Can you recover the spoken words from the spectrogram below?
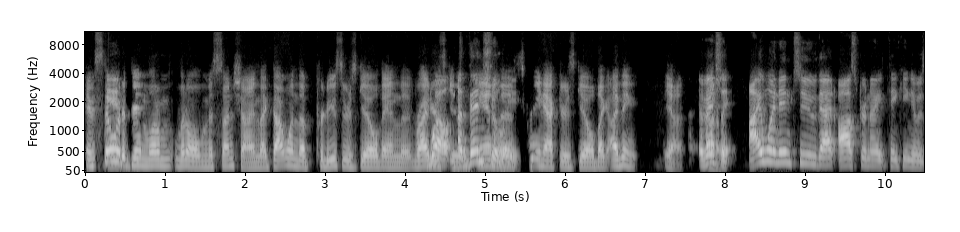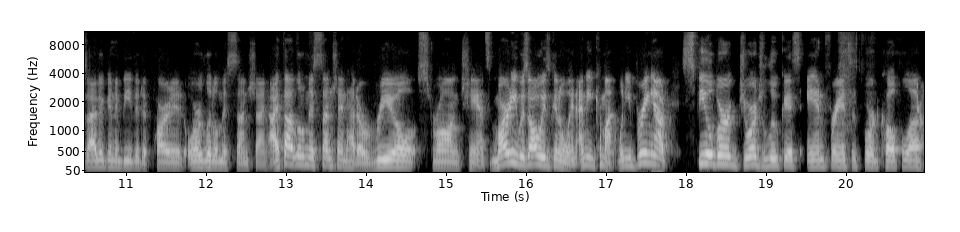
It still and, would have been little little Miss Sunshine, like that one, the Producers Guild and the Writers well, Guild eventually, and the Screen Actors Guild. Like I think, yeah. Eventually, I went into that Oscar night thinking it was either going to be The Departed or Little Miss Sunshine. I thought Little Miss Sunshine had a real strong chance. Marty was always going to win. I mean, come on. When you bring out Spielberg, George Lucas, and Francis Ford Coppola, yeah.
